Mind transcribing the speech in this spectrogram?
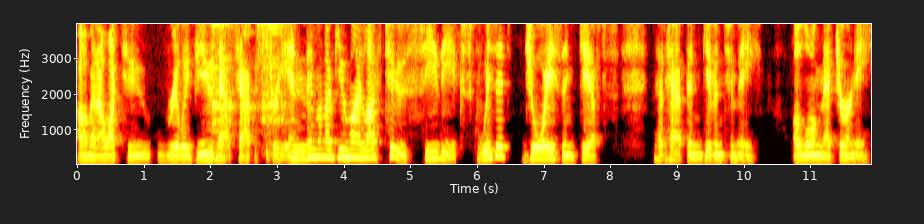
Um, and I like to really view that tapestry. And then when I view my life too, see the exquisite joys and gifts that have been given to me along that journey.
